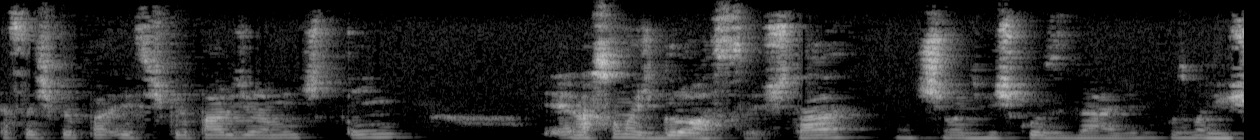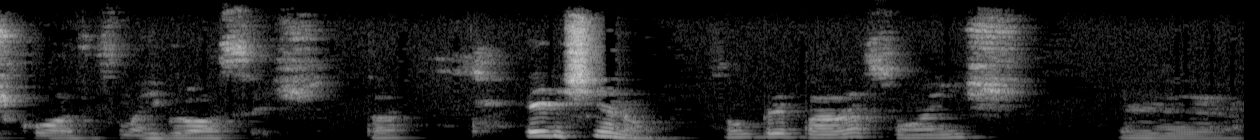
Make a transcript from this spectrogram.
essas, esses preparos geralmente têm elas são mais grossas, tá? A gente chama de viscosidade, uma coisa mais viscosa, são mais grossas, tá? Elixir não, são preparações é,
